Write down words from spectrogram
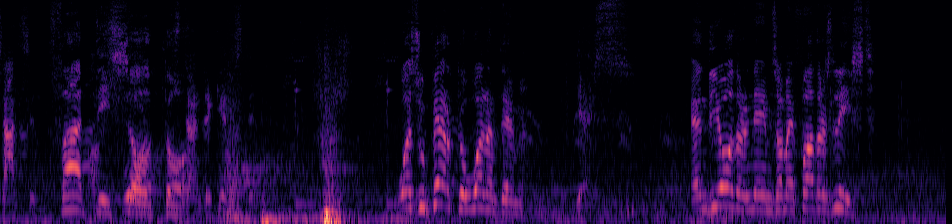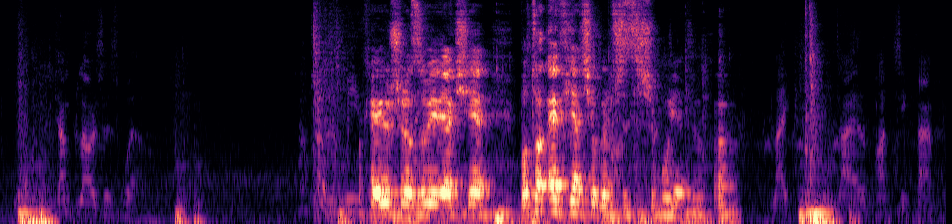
assassins, Fatti are sworn to sotto. stand against them. Was Uberto one of them? Yes, And the other names on my father's list? Templars as well. Okej, już rozumiem jak się... Bo to F ja ciągle przystrzymuję, tylko... Like entire Pazzi family.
